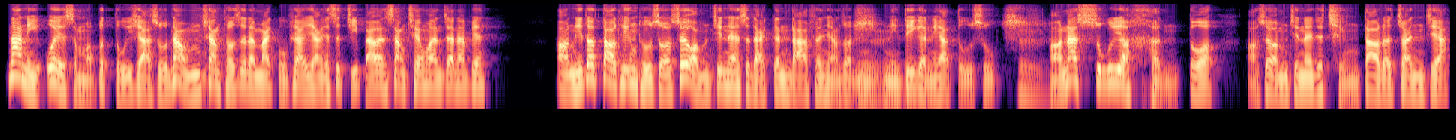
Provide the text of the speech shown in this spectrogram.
那你为什么不读一下书？那我们像投资人买股票一样，也是几百万上千万在那边，哦，你都道听途说，所以我们今天是来跟大家分享说，你你第一个你要读书，是，好，那书有很多，哦，所以我们今天就请到了专家。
